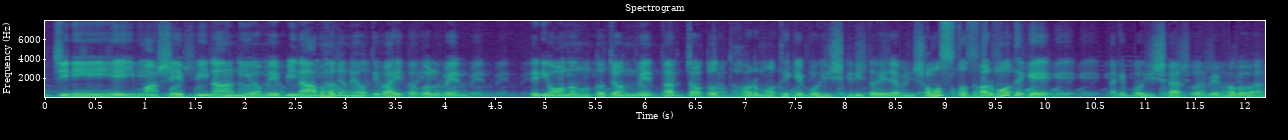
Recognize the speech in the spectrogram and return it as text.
যিনি এই মাসে বিনা নিয়মে, বিনা ভজনে অতিবাহিত করবেন, তিনি অনন্ত জন্মে তার যত ধর্ম থেকে বহিষ্কৃত হয়ে যাবেন, সমস্ত ধর্ম থেকে তাকে বহিষ্কার করবে ভগবান।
